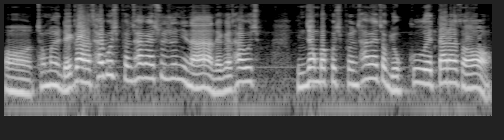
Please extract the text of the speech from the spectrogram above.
어 정말 내가 살고 싶은 삶의 수준이나 내가 살고 싶 인정받고 싶은 사회적 욕구에 따라서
